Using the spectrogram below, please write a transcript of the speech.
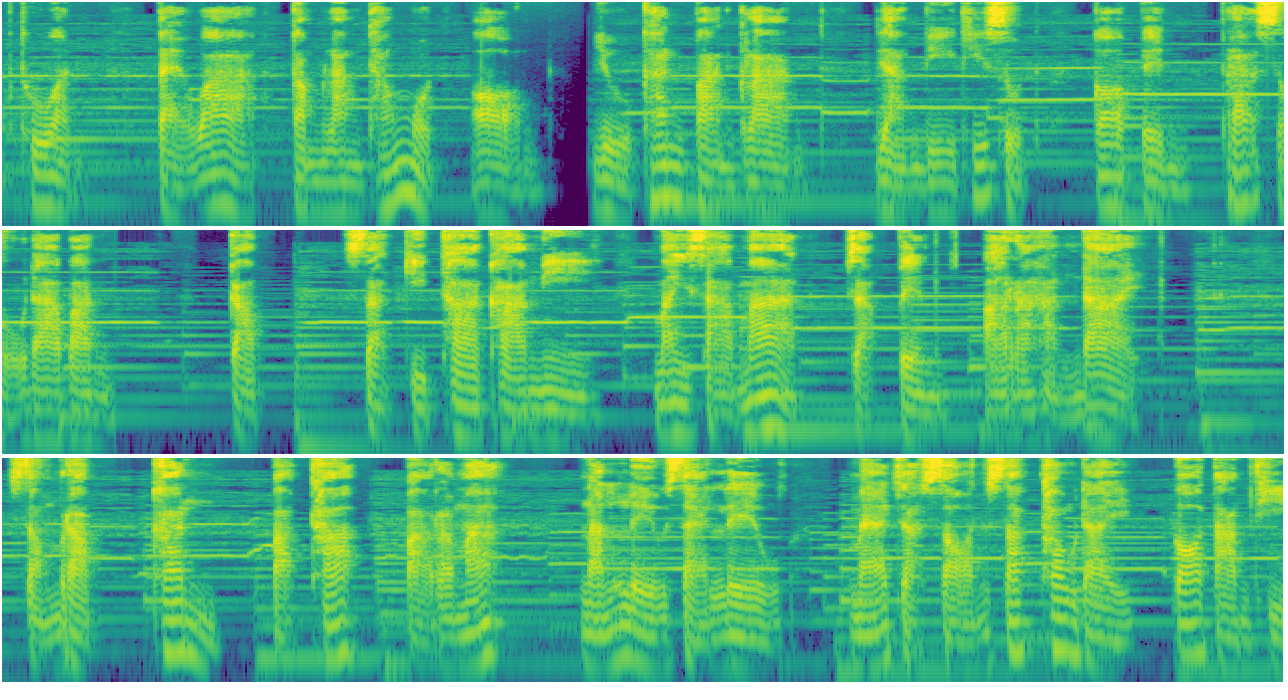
บถ้วน แต่ว่ากำลังทั้งหมดอ่อน อยู่ขั้นปานกลาง อย่างดีที่สุดก็เป็นพระโสดาบัน กับสกิทาคามี ไม่สามารถ จะเป็นอรหันต์ได้สำหรับขั้นปัทะปารมะ นั้นเลวแสนเลว แม้จะสอนสักเท่าใดก็ตามที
